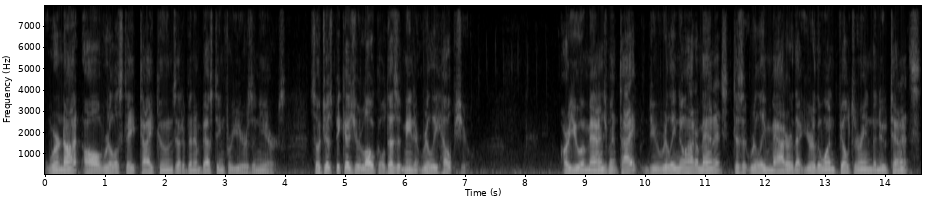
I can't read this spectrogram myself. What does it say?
we're not all real estate tycoons that have been investing for years and years. So just because you're local doesn't mean it really helps you. Are you a management type? Do you really know how to manage? Does it really matter that you're the one filtering the new tenants?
